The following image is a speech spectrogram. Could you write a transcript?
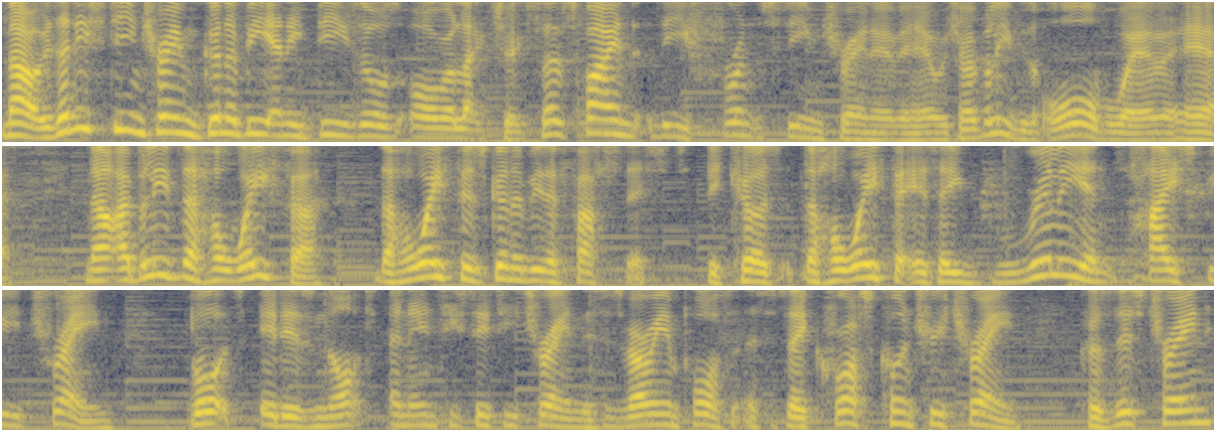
Now, is any steam train going to be any diesels or electrics? Let's find the front steam train over here, which I believe is all the way over here. Now, I believe the Hiawatha, the Hiawatha is going to be the fastest because the Hiawatha is a brilliant high-speed train but it is not an intercity train. This is very important. This is a cross-country train because this train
